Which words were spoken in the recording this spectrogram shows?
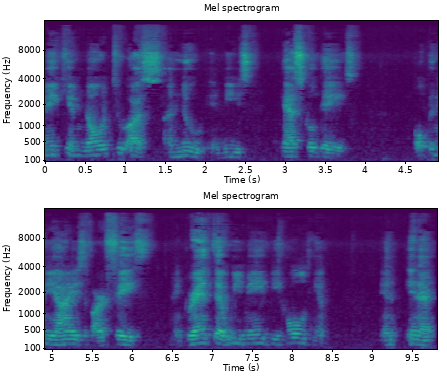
make him known to us anew in these paschal days open the eyes of our faith and grant that we may behold him in, in a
